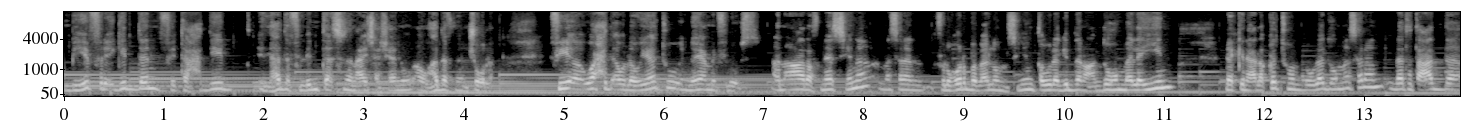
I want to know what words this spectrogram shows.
بيفرق جدا في تحديد الهدف اللي أنت أساسا عايش عشانه أو هدف من شغلك. في واحد أولوياته إنه يعمل فلوس. أنا أعرف ناس هنا مثلا في الغربة بقى لهم سنين طويلة جدا وعندهم ملايين لكن علاقتهم بأولادهم مثلا لا تتعدى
